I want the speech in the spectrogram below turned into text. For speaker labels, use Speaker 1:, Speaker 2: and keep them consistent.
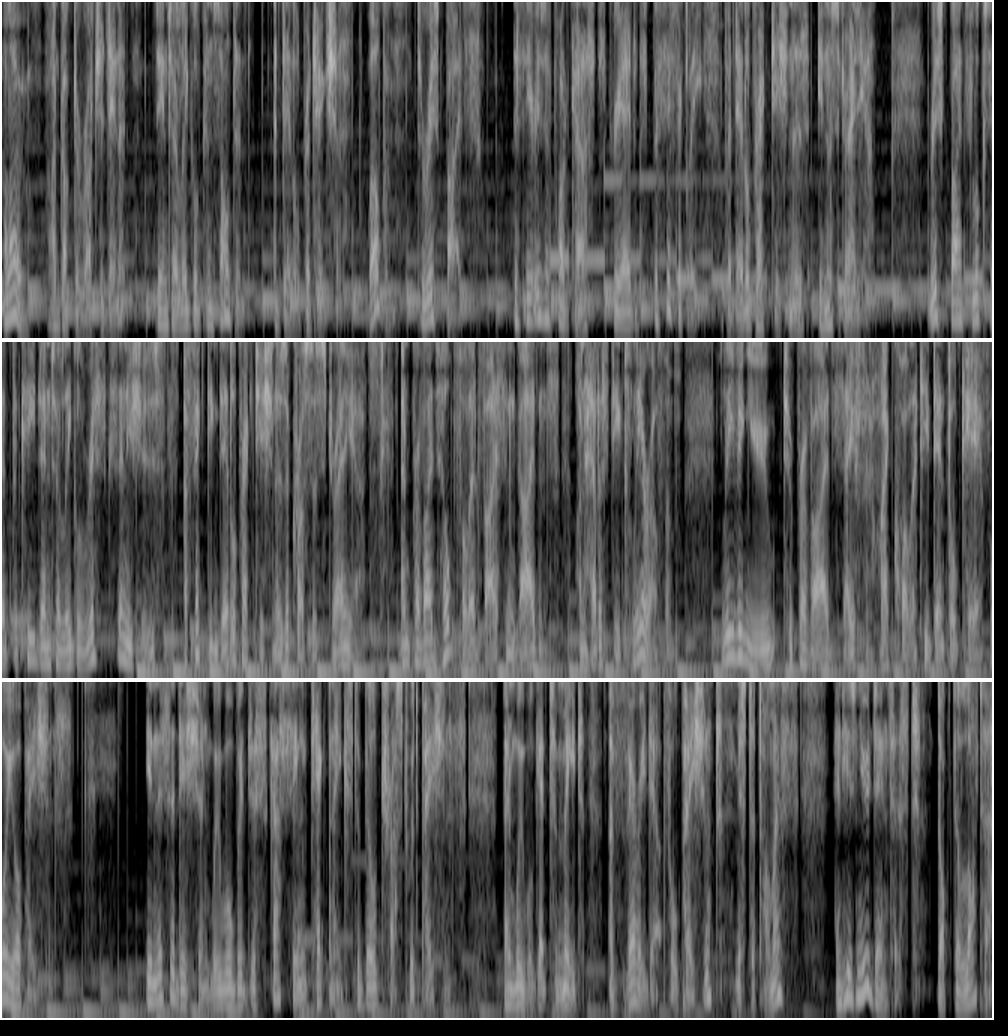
Speaker 1: Hello, I'm Dr. Roger Dennett, dentolegal consultant at Dental Protection. Welcome to RiskBites, a series of podcasts created specifically for dental practitioners in Australia. RiskBites looks at the key dentolegal risks and issues affecting dental practitioners across Australia and provides helpful advice and guidance on how to steer clear of them, leaving you to provide safe and high quality dental care for your patients. In this edition, we will be discussing techniques to build trust with patients, and we will get to meet a very doubtful patient, Mr. Thomas, and his new dentist, Dr. Lotter.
